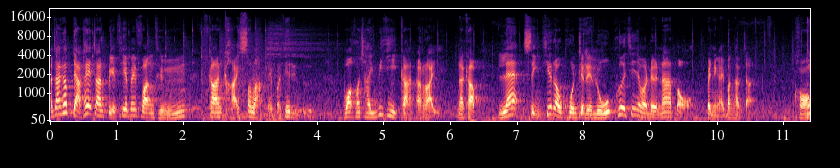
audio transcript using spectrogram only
อาจารย์ครับอยากให้อาจารย์เปรียบเทียบให้ฟังถึงการขายสลากในประเทศอื่น ๆ ว่าเขาใช้วิธีการอะไรนะครับ และสิ่งที่เราควรจะเรียนรู้เพื่อที่จะมาเดินหน้าต่อเป็นยังไงบ้างครับอาจารย์ ของ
